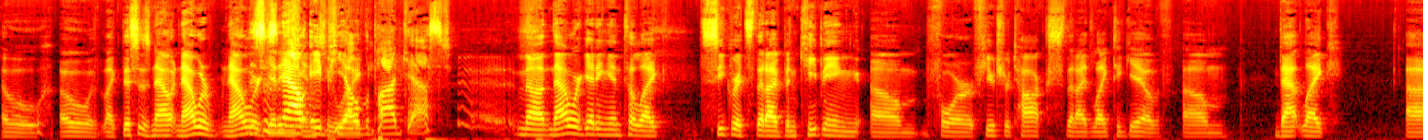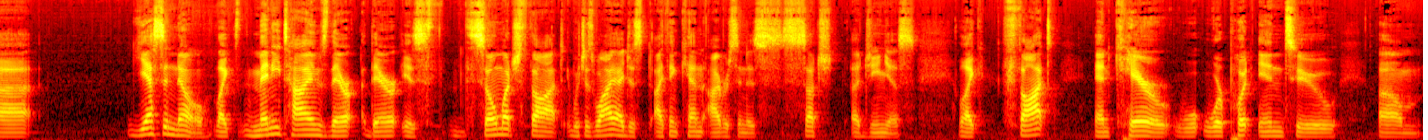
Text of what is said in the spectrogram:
Oh, oh, like this is now now we're now this we're is now into, APL like, the podcast. No, now we're getting into like secrets that I've been keeping um, for future talks that I'd like to give. Um, that like, uh, yes and no. Like many times there there is so much thought, which is why I just I think Ken Iverson is such a genius. Like thought and care w- were put into um,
